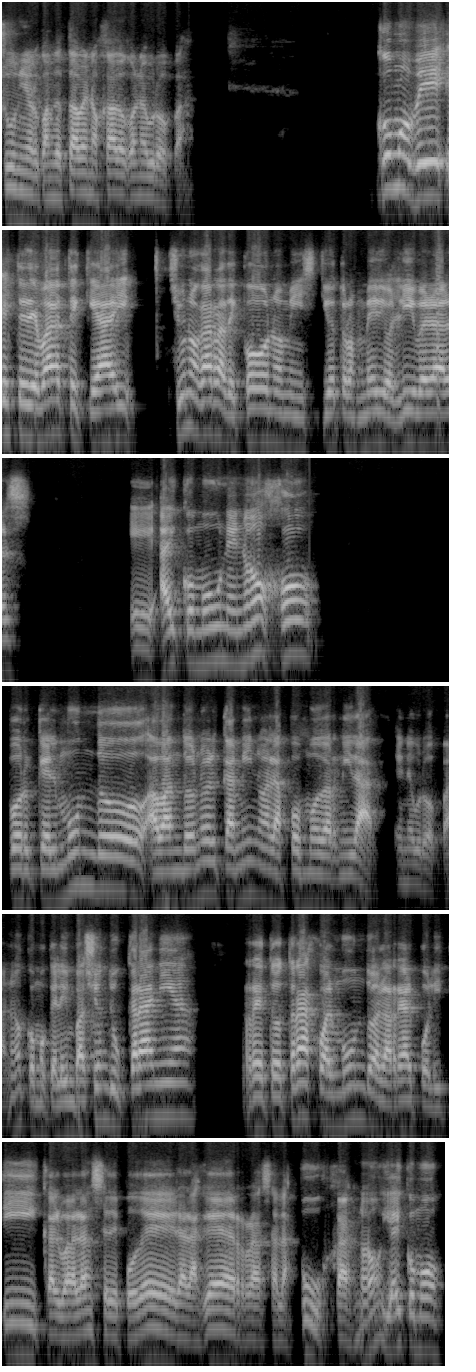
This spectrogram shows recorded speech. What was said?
Jr. cuando estaba enojado con Europa. ¿Cómo ve este debate que hay? Si uno agarra The Economist y otros medios liberals, eh, hay como un enojo porque el mundo abandonó el camino a la posmodernidad en Europa, ¿no? Como que la invasión de Ucrania retrotrajo al mundo a la realpolitik, al balance de poder, a las guerras, a las pujas, ¿no? Y hay como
